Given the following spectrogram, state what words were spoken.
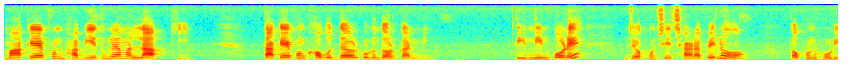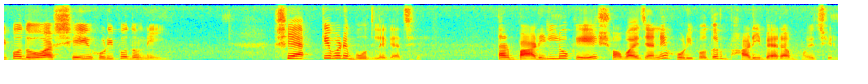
মাকে এখন ভাবিয়ে তুলে আমার লাভ কি? তাকে এখন খবর দেওয়ার কোনো দরকার নেই। তিন দিন পরে যখন সে ছাড়া পেল, তখন হরিপদ আর সেই হরিপদ নেই। সে এক্কেবারে বদলে গেছে। তার বাড়ির লোকে সবাই জানে হরিপদর ভারী ব্যারাম হয়েছিল।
